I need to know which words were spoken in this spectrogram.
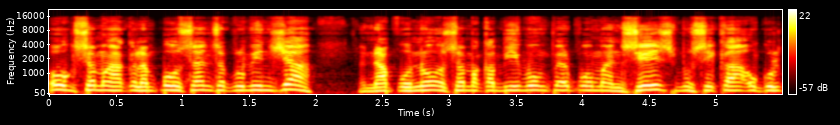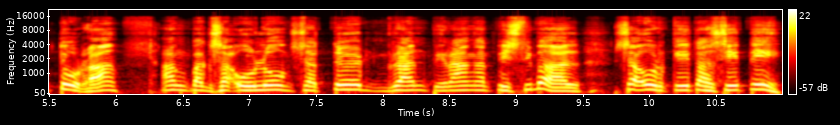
o sa mga kalampusan sa probinsya. Napuno sa makabibong performances, musika o kultura ang pagsaulog sa 3rd Grand Pirangat Festival sa Orquita City.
